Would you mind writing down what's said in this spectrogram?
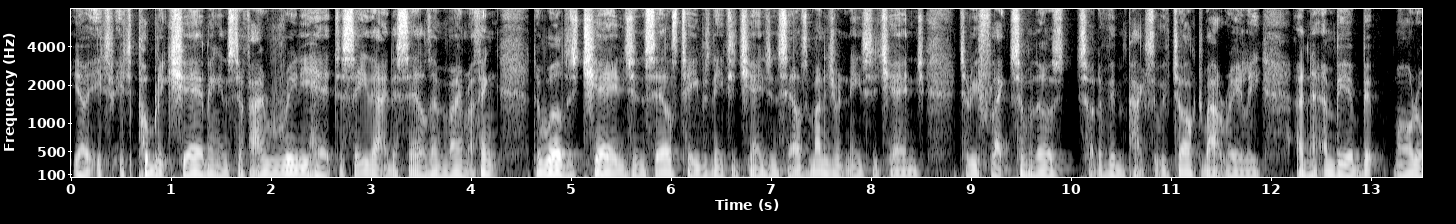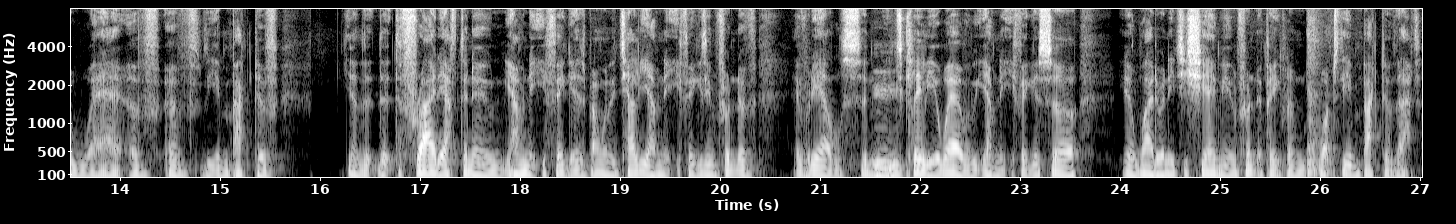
you know, it's, it's public shaming and stuff. I really hate to see that in a sales environment. I think the world has changed and sales teams need to change and sales management needs to change to reflect some of those sort of impacts that we've talked about really and, and be a bit more aware of, of the impact of, you know, the, the, the, Friday afternoon, you haven't hit your figures, but I'm going to tell you you haven't hit your figures in front of everybody else. And mm. he's clearly aware of you haven't hit your figures. So, you know, why do I need to shame you in front of people? And what's the impact of that?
